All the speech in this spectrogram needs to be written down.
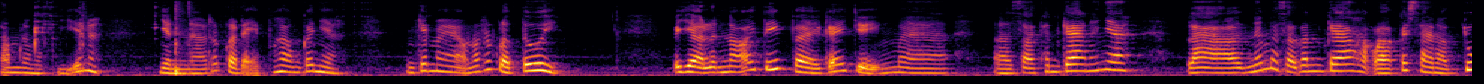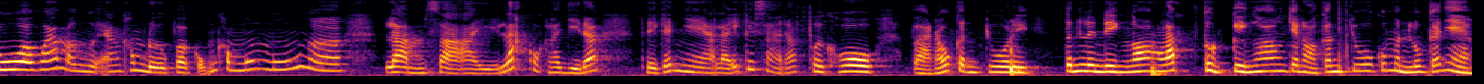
xong rồi một dĩa nè nhìn ờ, rất là đẹp phải không cả nhà? Cái màu nó rất là tươi. Bây giờ linh nói tiếp về cái chuyện mà uh, xoài thanh ca nữa nha. Là nếu mà xài thanh ca hoặc là cái xài nào chua quá mọi người ăn không được và cũng không muốn muốn ờ, làm xài lắc hoặc là gì đó thì cái nhà lấy cái xài đó phơi khô và nấu canh chua đi. Tinh lên đi ngon lắm cực kỳ ngon cho nồi canh chua của mình luôn cả nhà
